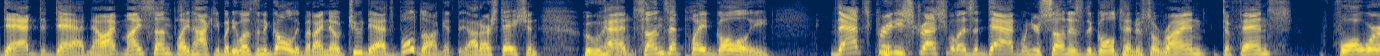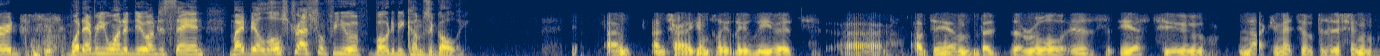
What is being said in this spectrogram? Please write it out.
dad to dad. Now, I, my son played hockey, but he wasn't a goalie. But I know two dads, Bulldog at, the, at our station, who had mm. sons that played goalie that's pretty stressful as a dad when your son is the goaltender. So Ryan, defense, forward, whatever you want to do. I'm just saying, might be a little stressful for you if Bodhi becomes a goalie. I'm I'm trying to completely leave it uh, up to him, but the rule is he has to not commit to a position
